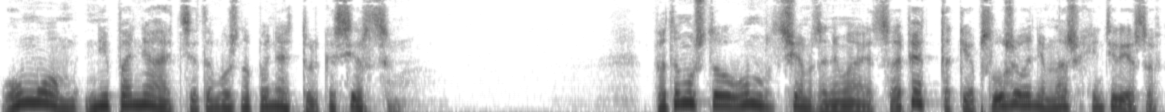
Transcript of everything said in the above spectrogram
умом не понять, это можно понять только сердцем. Потому что ум чем занимается? Опять-таки обслуживанием наших интересов.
